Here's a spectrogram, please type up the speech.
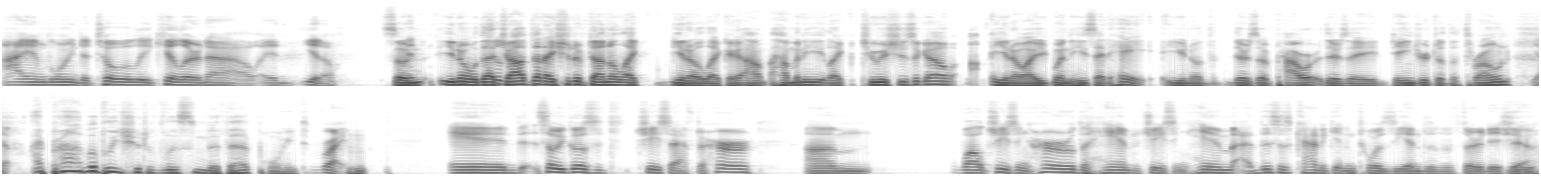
I am going to totally kill her now, and you know, So And- you know that so- job that I should have done, like you know, like how, how many like two issues ago, you know, I when he said, "Hey, you know, there's a power, there's a danger to the throne." Yep. I probably should have listened at that point. Right. Mhm. And so he goes to chase after her. Um, while chasing her, the hand are chasing him. Uh, this is kind of getting towards the end of the third issue. Yeah.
